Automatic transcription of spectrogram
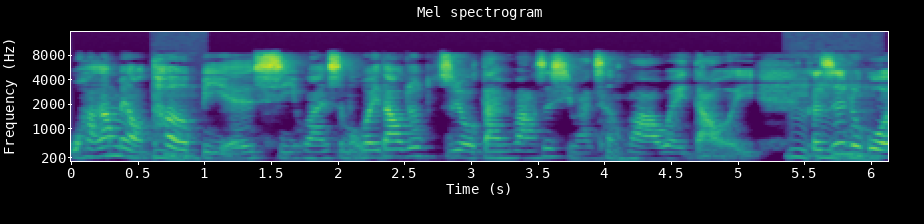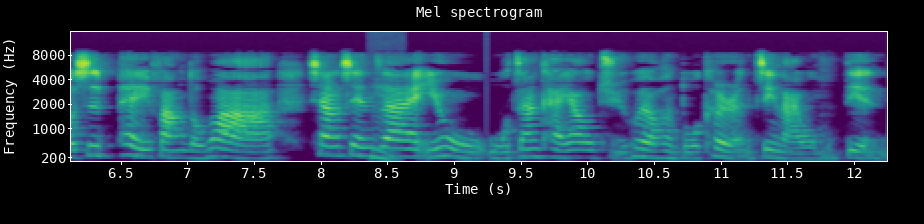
我好像没有特别喜欢什么味道，嗯、就只有单方是喜欢橙花味道而已。嗯，可是如果是配方的话，嗯、像现在，嗯、因为我我这样开药局会有很多客人进来我们店里。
